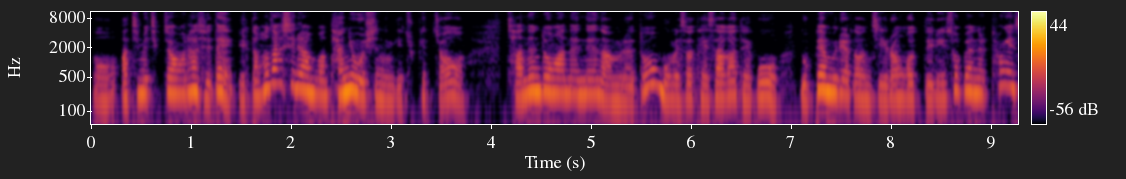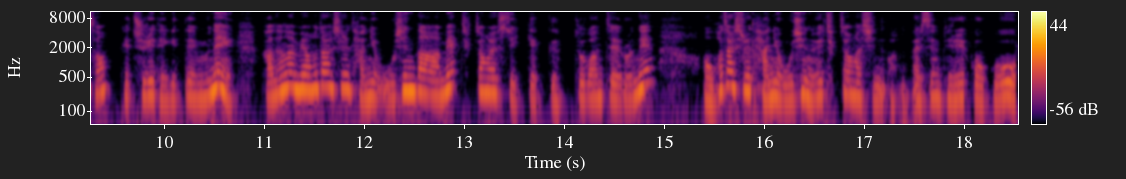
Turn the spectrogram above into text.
어, 아침에 측정을 하시되 일단 화장실에 한번 다녀오시는 게 좋겠죠. 자는 동안에는 아무래도 몸에서 대사가 되고 노폐물이라든지 이런 것들이 소변을 통해서 배출이 되기 때문에 가능하면 화장실 다녀오신 다음에 측정할 수 있게끔 두 번째로는 어, 화장실을 다녀오신 후에 측정하시는 거 말씀드릴 거고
